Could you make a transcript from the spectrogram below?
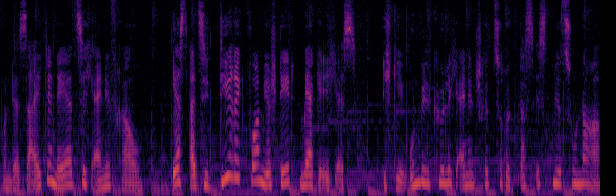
Von der Seite nähert sich eine Frau. Erst als sie direkt vor mir steht, merke ich es. Ich gehe unwillkürlich einen Schritt zurück. Das ist mir zu nah.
